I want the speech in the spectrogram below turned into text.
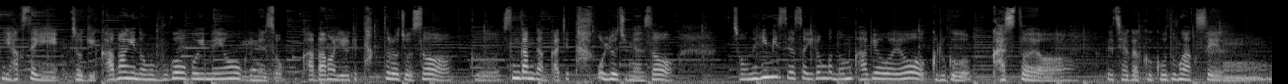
이 학생이 저기 가방이 너무 무거워 보이네요 그러면서 가방을 이렇게 탁 들어줘서 그 승강장까지 탁 올려주면서 저는 힘이 세서 이런 건 너무 가벼워요 그러고 갔어요. 근데 제가 그 고등학생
